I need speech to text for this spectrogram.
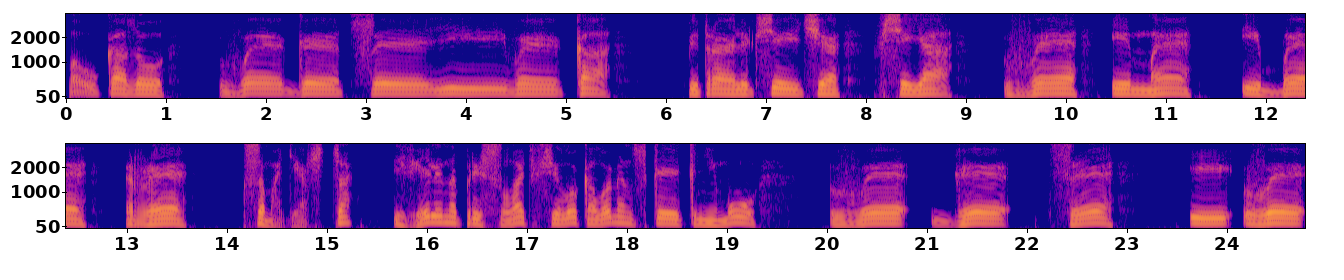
По указу ВГЦИВК Петра Алексеевича всея В и М и Б Р самодержца велено прислать в село Коломенское к нему В Г Ц и В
